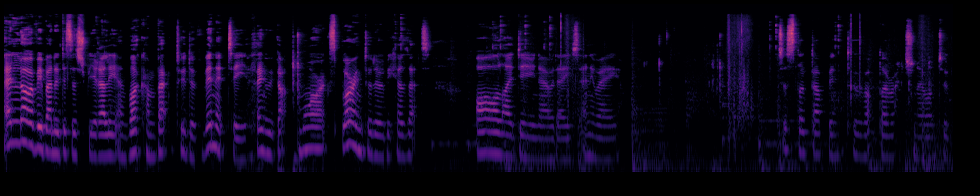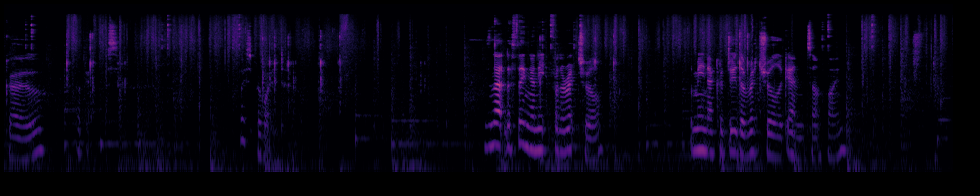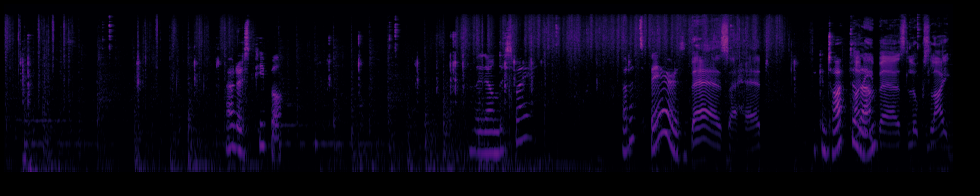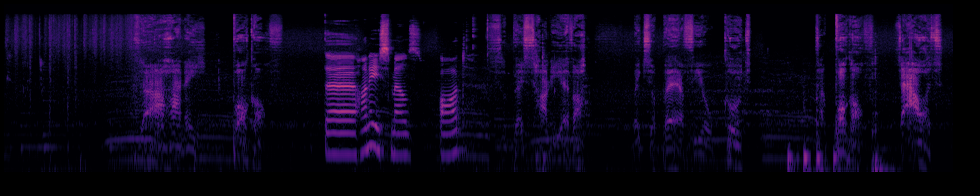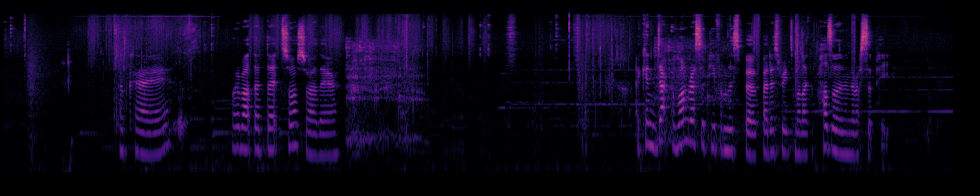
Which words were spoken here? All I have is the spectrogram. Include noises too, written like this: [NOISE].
Hello everybody, this is Spirelli and welcome back to Divinity. I think we got more exploring to do because that's all I do nowadays anyway. Just looked up into what direction I want to go. Okay. Whisper word. Isn't that the thing I need for the ritual? I mean I could do the ritual again at some point. Oh, there's people. Are they down this way? Oh, that's bears. Bears ahead. You can talk to Honey them. bears looks like. The honey. Bog off. The honey smells odd. It's the best honey ever. Makes a bear feel good. So bog off. It's ours. Okay. What about that dead sorcerer there? I can deduct one recipe from this book, but this reads more like a puzzle than a recipe.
